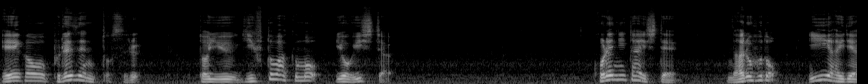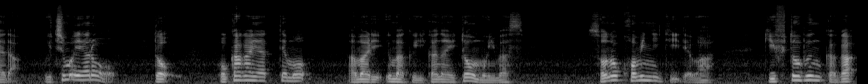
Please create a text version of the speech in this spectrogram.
映画をプレゼントするというギフト枠も用意しちゃう。これに対してなるほどいいアイデアだうちもやろうと他がやってもあまりうまくいかないと思います。そのコミュニティではギフト文化が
